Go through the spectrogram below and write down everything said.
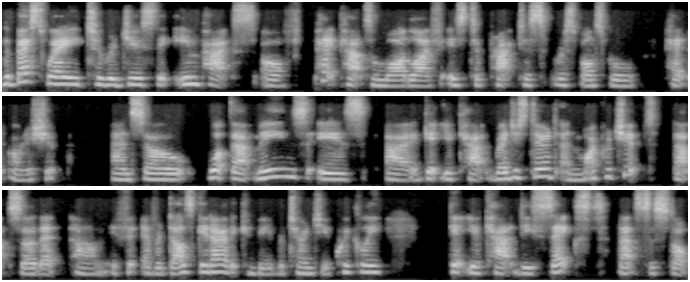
The best way to reduce the impacts of pet cats on wildlife is to practice responsible pet ownership. And so, what that means is uh, get your cat registered and microchipped. That's so that um, if it ever does get out, it can be returned to you quickly. Get your cat desexed. That's to stop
